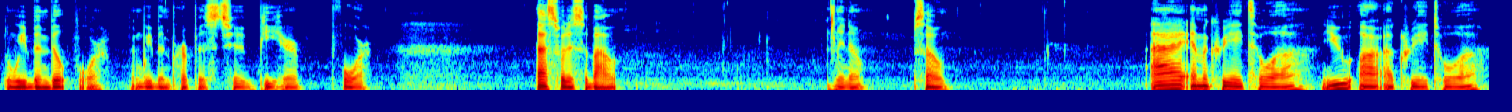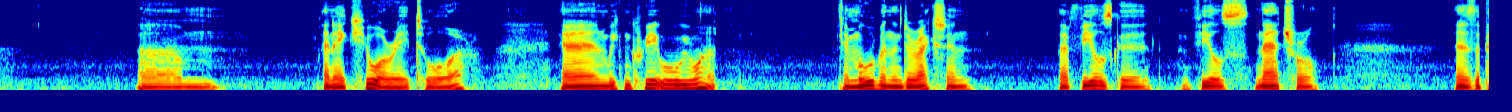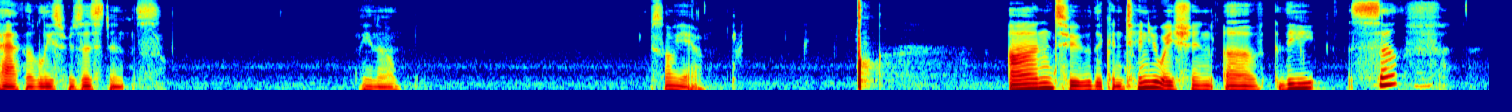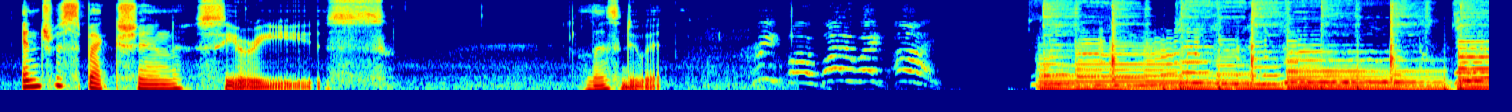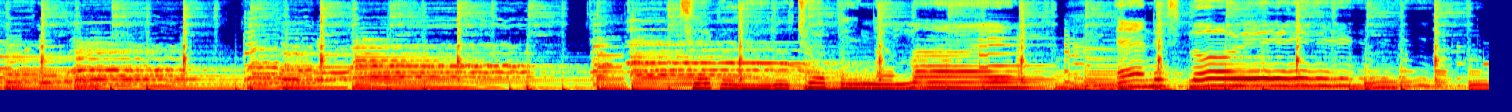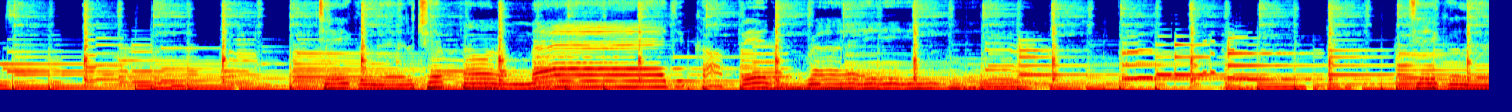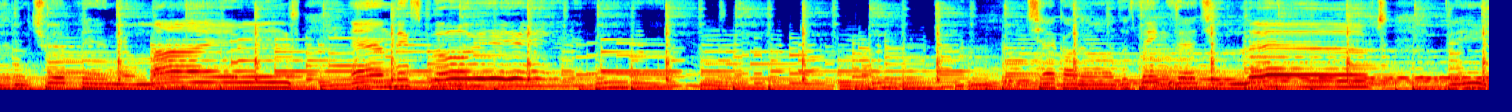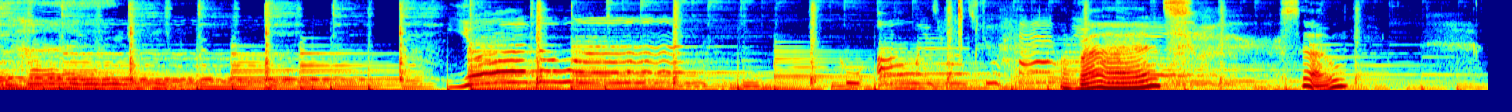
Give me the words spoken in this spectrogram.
we've been built for and we've been purposed to be here for. That's what it's about. You know, so I am a creator. You are a creator. Um, and a curator. And we can create what we want and move in the direction that feels good and feels natural and is the path of least resistance. You know. So, yeah. On to the continuation of the self introspection series. Let's do it. Take explore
